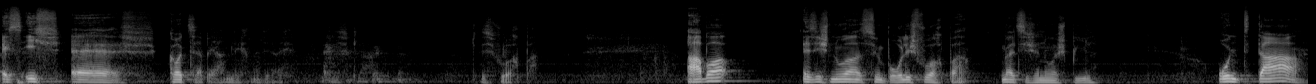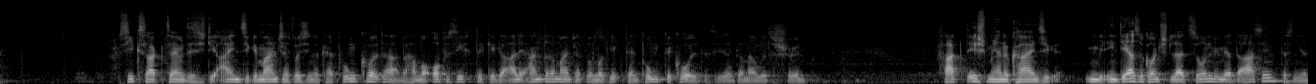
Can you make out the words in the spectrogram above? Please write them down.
es ist äh, Gott erbärmlich natürlich. Das ist klar. Das ist furchtbar. Aber es ist nur symbolisch furchtbar, weil es ist ja nur ein Spiel. Und da Sie gesagt haben, das ist die einzige Mannschaft, wo sie noch keinen Punkt geholt haben, haben wir offensichtlich gegen alle anderen Mannschaften, wo wir gegen den Punkte geholt. Das ist ja dann auch wieder schön. Fakt ist, wir haben noch keine einzige, in der so Konstellation, wie wir da sind, das sind ja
